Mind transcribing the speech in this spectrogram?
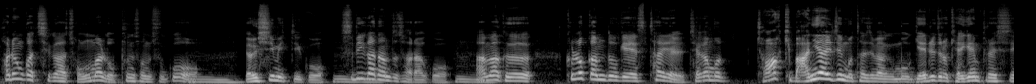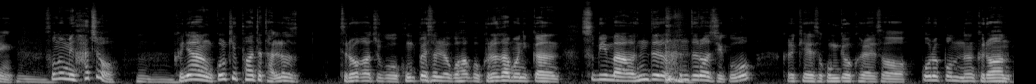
활용 가치가 정말 높은 선수고 음. 열심히 뛰고 음. 수비 가담도 잘하고 음. 아마 그 클롭 감독의 스타일 제가 뭐 정확히 많이 알진 못하지만 뭐 예를 들어 Gegenpressing 음. 손흥민 하죠. 음. 그냥 골키퍼한테 달려 들어가지고 공 뺏으려고 하고 그러다 보니까 수비 막 흔들 흔들어지고 그렇게 해서 공격을 해서 골을 뽑는 그런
